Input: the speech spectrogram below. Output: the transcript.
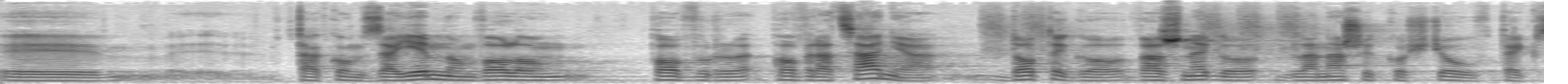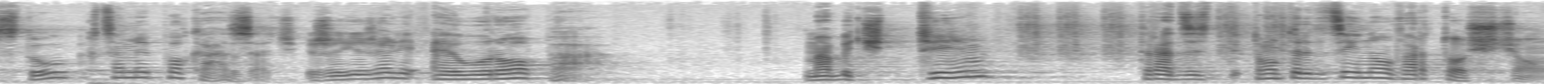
y, taką wzajemną wolą powr- powracania do tego ważnego dla naszych kościołów tekstu, Chcemy pokazać, że jeżeli Europa ma być tym, tą tradycyjną wartością,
